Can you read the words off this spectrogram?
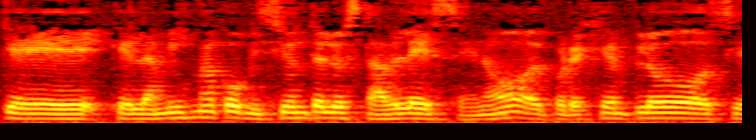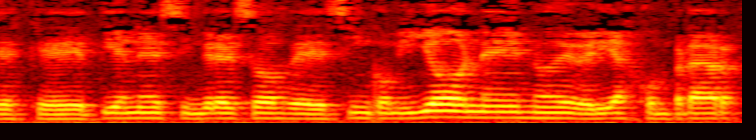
que, que la misma comisión te lo establece, ¿no? Por ejemplo, si es que tienes ingresos de 5 millones, no deberías comprar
